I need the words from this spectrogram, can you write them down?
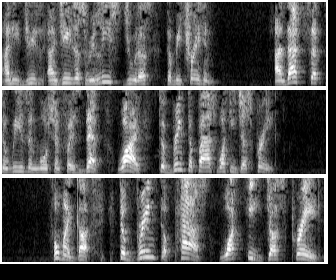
And, he, and Jesus released Judas to betray him. And that set the wheels in motion for his death. Why? To bring to pass what he just prayed. Oh my God. To bring to pass what he just prayed.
